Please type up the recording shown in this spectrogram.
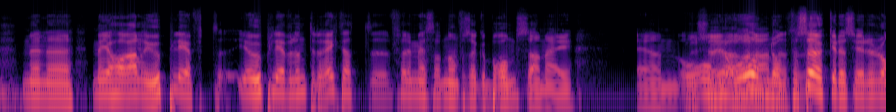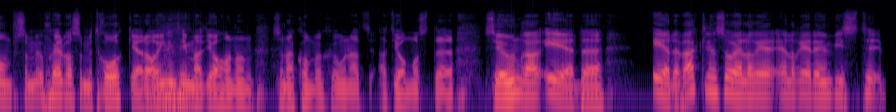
men, eh, men jag har aldrig upplevt, jag upplever väl inte direkt att, eh, för det mesta att någon försöker bromsa mig. Ehm, och om, och om de andra, så. försöker det så är det de som, själva som är tråkiga. Det har ingenting med att jag har någon sån här konvention att, att jag måste... Så jag undrar, är det, är det verkligen så eller är, eller är det en viss typ,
